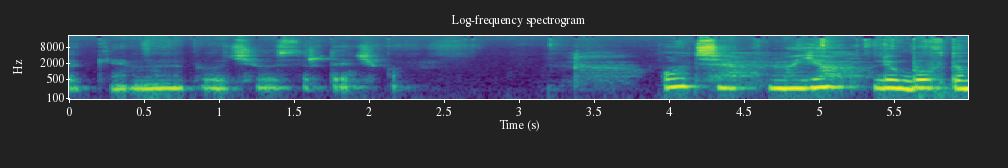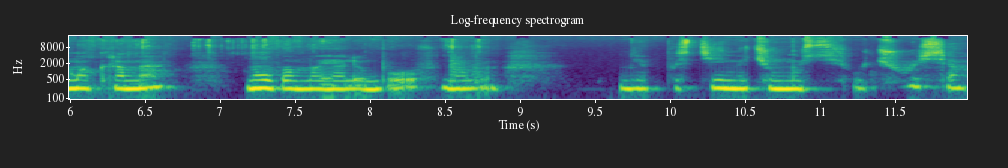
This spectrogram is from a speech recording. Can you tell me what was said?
Таке в мене вийшло сердечко. Отже, моя любов до макраме, нова моя любов. Нова. Я постійно чомусь учуся,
